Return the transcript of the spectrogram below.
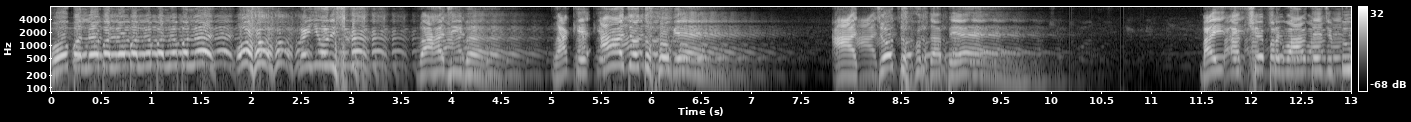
ਓ ਬੱਲੇ ਬੱਲੇ ਬੱਲੇ ਬੱਲੇ ਬੱਲੇ ਓਹ ਨਹੀਂ ਹੋ ਰਹੀ ਵਾਹ ਜੀ ਵਾਹ ਵਾਹ ਕੇ ਆ ਜੁੱਧ ਹੋ ਗਿਆ। ਆ ਜੁੱਧ ਹੁੰਦਾ ਪਿਆ। ਭਾਈ ਅਕਸ਼ੇ ਪ੍ਰਗਵਾਲ ਤੇ ਜੱਟੂ।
